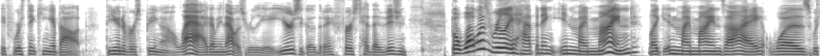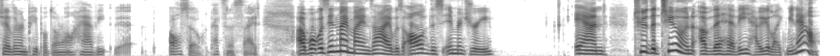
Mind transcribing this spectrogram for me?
if we're thinking about the universe being on a lag, I mean, that was really eight years ago that I first had that vision. But what was really happening in my mind, like in my mind's eye, was, which I learned people don't all have. Also, that's an aside. Uh, what was in my mind's eye was all of this imagery and to the tune of the heavy How You Like Me Now.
